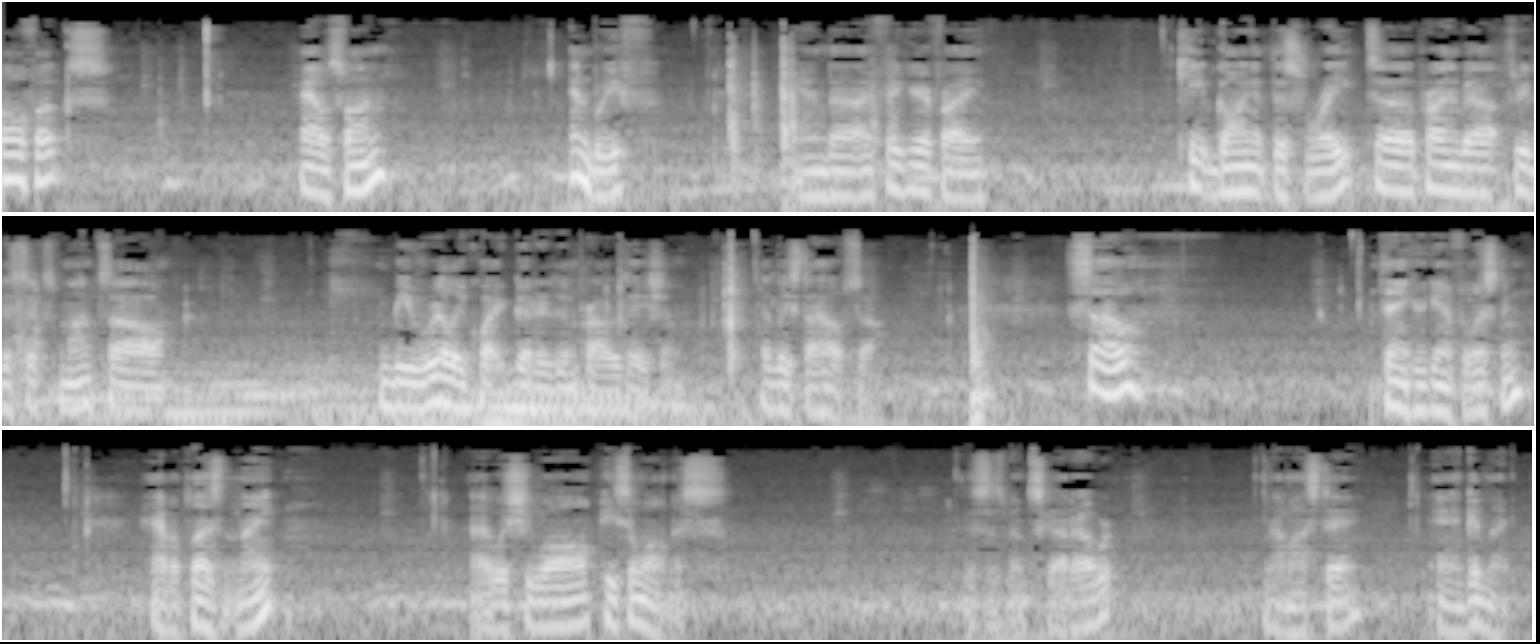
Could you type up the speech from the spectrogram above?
Well, folks, that was fun and brief. And uh, I figure if I keep going at this rate, uh, probably in about three to six months, I'll be really quite good at improvisation. At least I hope so. So, thank you again for listening. Have a pleasant night. I wish you all peace and wellness. This has been Scot Albert. Namaste and good night.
